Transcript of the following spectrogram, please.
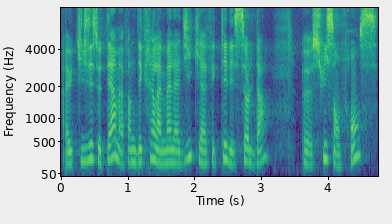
a utilisé ce terme afin de décrire la maladie qui a affecté les soldats suisses en France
